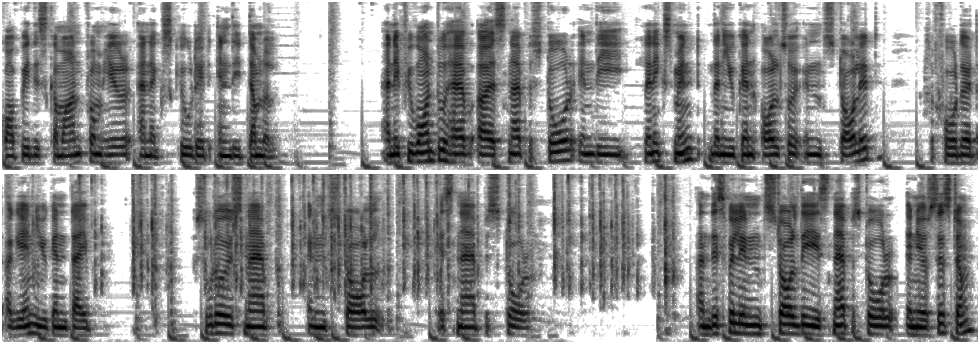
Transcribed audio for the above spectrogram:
copy this command from here and execute it in the terminal. And if you want to have a snap store in the linux mint then you can also install it. So for that again you can type sudo snap install snap store. And this will install the snap store in your system.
